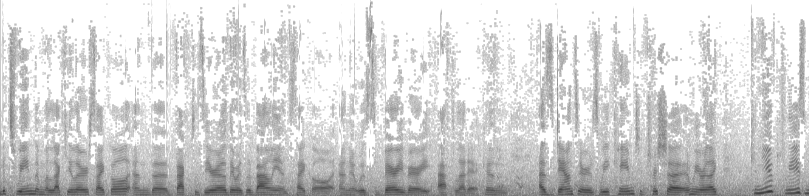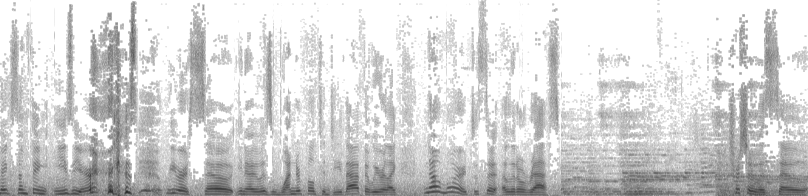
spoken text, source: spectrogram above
between the molecular cycle and the back to zero, there was a valiant cycle, and it was very, very athletic. And as dancers, we came to Trisha and we were like, can you please make something easier? Because we were so, you know, it was wonderful to do that, but we were like, no more, just a, a little rest. Trisha was so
